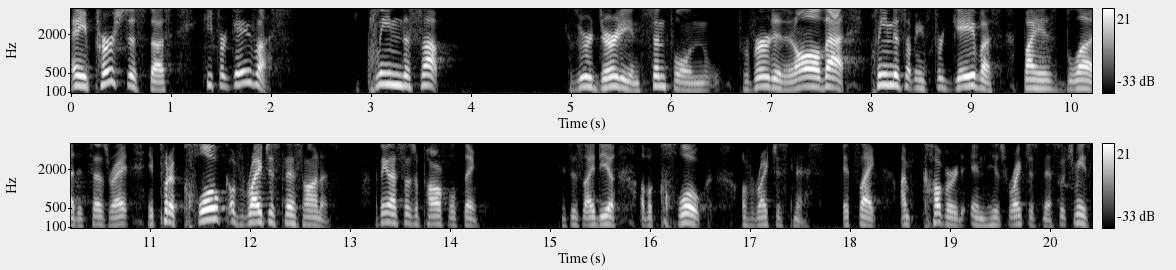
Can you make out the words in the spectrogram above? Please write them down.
and He purchased us, He forgave us. He cleaned us up because we were dirty and sinful and perverted and all that. Cleaned us up and He forgave us by His blood. It says, right? He put a cloak of righteousness on us. I think that's such a powerful thing. It's this idea of a cloak of righteousness. It's like I'm covered in his righteousness, which means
